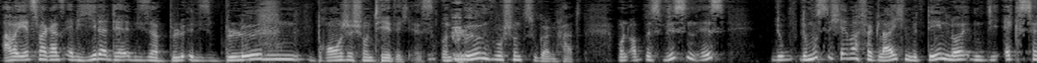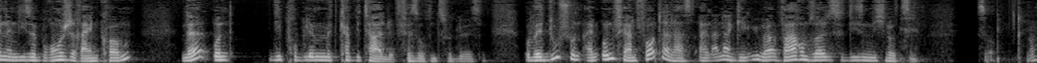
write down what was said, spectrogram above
aber jetzt mal ganz ehrlich, jeder, der in dieser, blö in dieser blöden Branche schon tätig ist und irgendwo schon Zugang hat und ob es Wissen ist, du, du musst dich ja immer vergleichen mit den Leuten, die extern in diese Branche reinkommen, ne, und die Probleme mit Kapital versuchen zu lösen. Und wenn du schon einen unfairen Vorteil hast allen anderen gegenüber, warum solltest du diesen nicht nutzen? So, ne?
